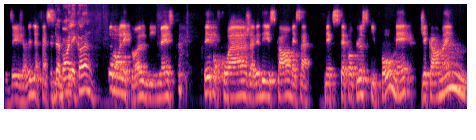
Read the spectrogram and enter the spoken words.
Je veux dire, j'avais de la facilité. C'était bon à l'école? J'étais bon à l'école, mais pourquoi? J'avais des scores, mais ça c'était pas plus qu'il faut. Mais j'ai quand même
